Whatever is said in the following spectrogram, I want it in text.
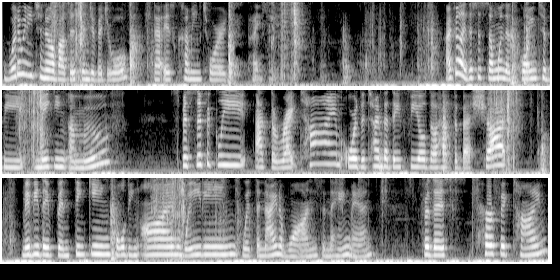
what do we need to know about this individual that is coming towards Pisces? I feel like this is someone that's going to be making a move specifically at the right time or the time that they feel they'll have the best shot. Maybe they've been thinking, holding on, waiting with the Nine of Wands and the Hangman for this perfect time.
